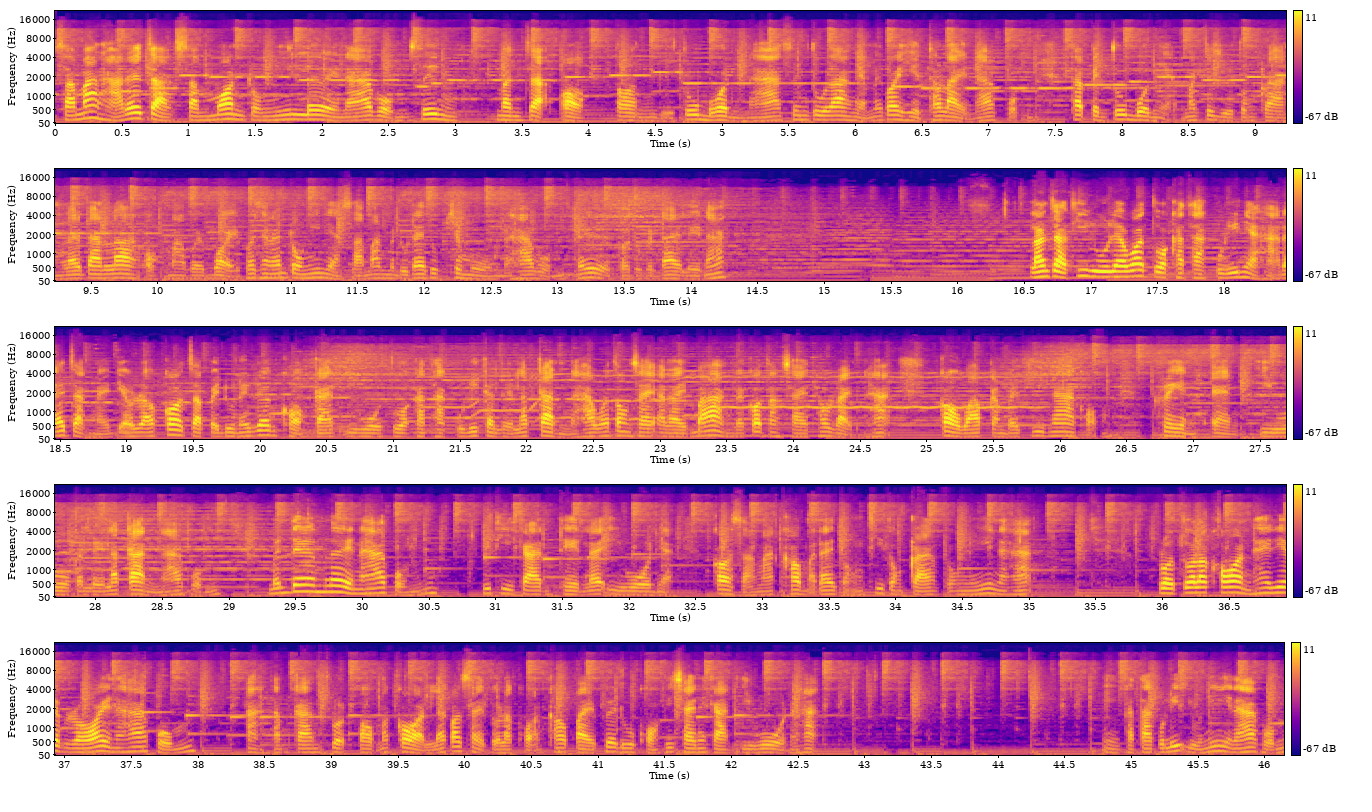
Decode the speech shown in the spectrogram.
สามารถหาได้จากซัมมอนตรงนี้เลยนะครับผมซึ่ง มันจะออกตอนอยู่ตู้บนนะฮะซึ่งตู้ล่างเนี่ยไม่ค่อยเห็นเท่าไหร่นะผมถ้าเป็นตู้บนเนี่ยมักจะอยู่ตรงกลางและด้านล่างออกมาบ่อยๆ เพราะฉะนั้นตรงนี้เนี่ยสามารถมาดูได้ทุกชั่วโมงนะครับผมเออก็ดูกันได้เลยนะ หลังจากที่รู้แล้วว่าตัวคาทากุริเนี่ยหาได้จากไหนเดี๋ยวเราก็จะไปดูในเรื่องของการอีโวตัวคาทากุริกันเลยละกันนะฮะว่าต้องใช้อะไรบ้างแล้วก็ต้องใช้เท่าไหร่นะฮะก็วาร์ปกันไปที่หน้าของเทรนแอนด์อีโวกันเลยละกันนะครับผม เหมือนเดิมเลยนะครับผมวิธีการเทรนและอีโวเนี่ยก็สามารถเข้ามาได้ตรงที่ตรงกลางตรงนี้นะฮะปลดตัวละครให้เรียบร้อยนะครับผมอะทำการปลดออกมาก่อน แล้วก็ใส่ตัวละครเข้าไปเพื่อดูของที่ใช้ในการอีโวนะฮะนี่คาตาคุริอยู่นี่นะครับผม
